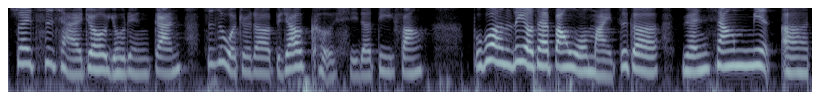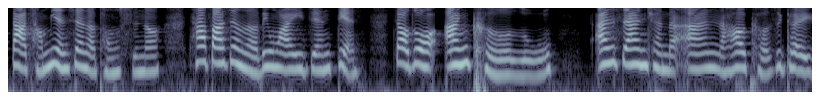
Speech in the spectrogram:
所以吃起来就有点干，这是我觉得比较可惜的地方。不过，Leo 在帮我买这个原香面呃大肠面线的同时呢，他发现了另外一间店，叫做安可卢。安是安全的安，然后可是可以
